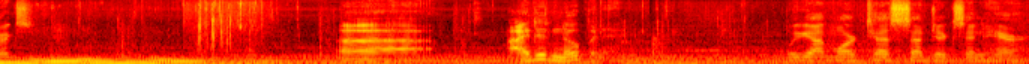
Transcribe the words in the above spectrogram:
Hendricks. Uh, I didn't open it. We got more test subjects in here.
